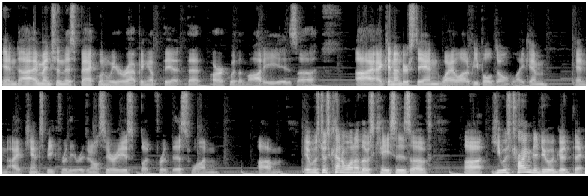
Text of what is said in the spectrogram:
and I mentioned this back when we were wrapping up the, that arc with Amati. Is uh, I, I can understand why a lot of people don't like him, and I can't speak for the original series, but for this one, um, it was just kind of one of those cases of uh, he was trying to do a good thing.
